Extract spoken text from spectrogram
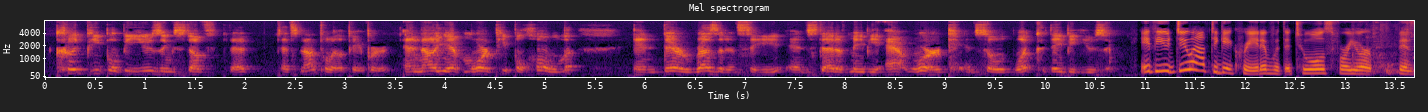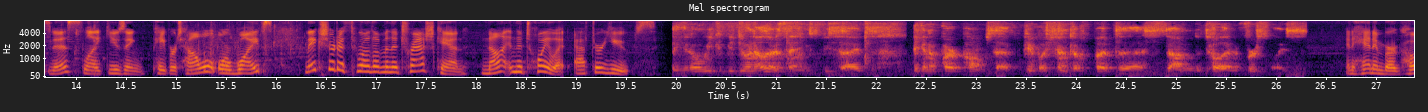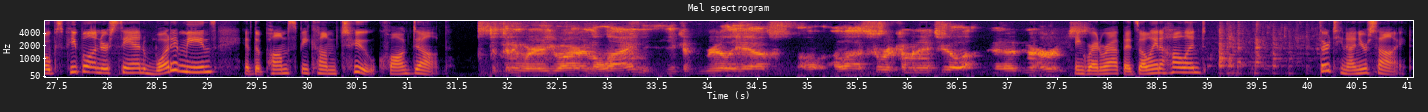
Could people be using stuff that that's not toilet paper? And now you have more people home in their residency instead of maybe at work. And so what could they be using? If you do have to get creative with the tools for your business, like using paper towel or wipes, make sure to throw them in the trash can, not in the toilet after use. You know, we could be doing other things besides picking apart pumps that people shouldn't have put uh, down the toilet in the first place. And Hanenburg hopes people understand what it means if the pumps become too clogged up. Depending where you are in the line, you could really have a, lot of you uh, in a hurry. In Grand Rapids, Elena Holland, 13 on your side.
